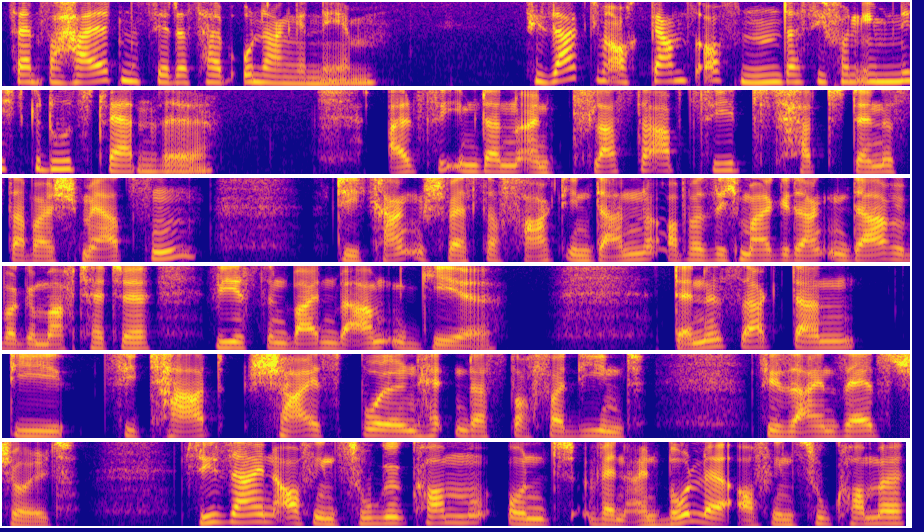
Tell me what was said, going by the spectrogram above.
Sein Verhalten ist ihr deshalb unangenehm. Sie sagt ihm auch ganz offen, dass sie von ihm nicht geduzt werden will. Als sie ihm dann ein Pflaster abzieht, hat Dennis dabei Schmerzen. Die Krankenschwester fragt ihn dann, ob er sich mal Gedanken darüber gemacht hätte, wie es den beiden Beamten gehe. Dennis sagt dann, die Zitat Scheißbullen hätten das doch verdient. Sie seien selbst schuld. Sie seien auf ihn zugekommen und wenn ein Bulle auf ihn zukomme,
